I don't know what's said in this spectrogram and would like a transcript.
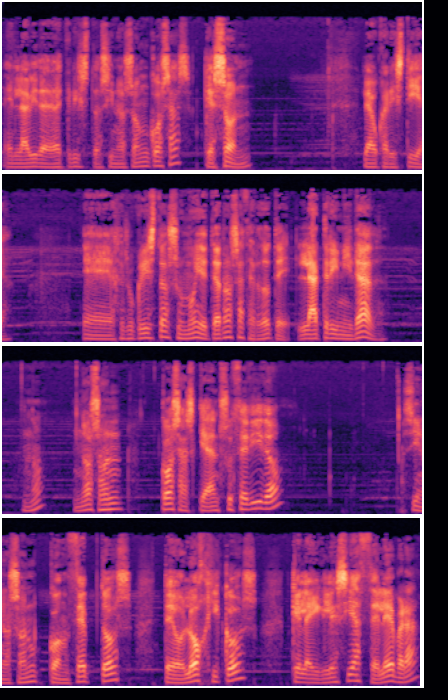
en la vida de Cristo, sino son cosas que son. La Eucaristía. Eh, Jesucristo, su muy eterno sacerdote. La Trinidad. ¿No? No son cosas que han sucedido, sino son conceptos teológicos que la Iglesia celebra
